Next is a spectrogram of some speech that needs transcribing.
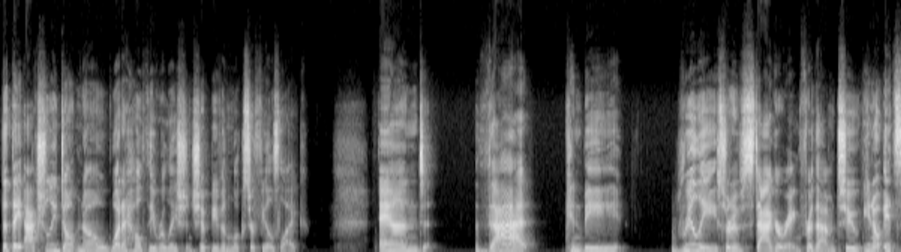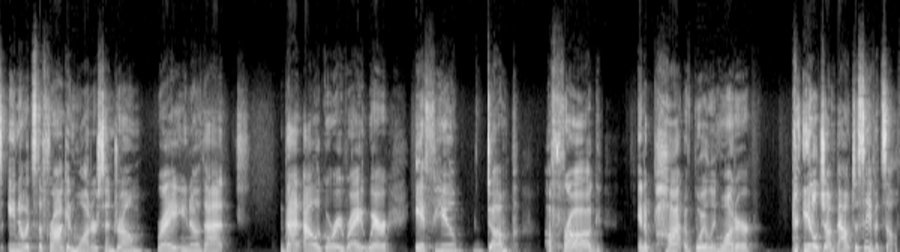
that they actually don't know what a healthy relationship even looks or feels like. And that can be really sort of staggering for them to you know it's you know it's the frog in water syndrome right? You know that that allegory right? Where if you dump a frog in a pot of boiling water it'll jump out to save itself.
